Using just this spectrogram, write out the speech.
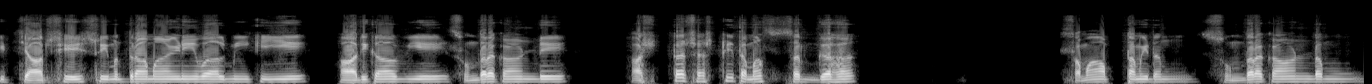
इत्यार्षे श्रीमद् रामायणे वाल्मीकीये आदिकाव्ये सुन्दरकाण्डे अष्टषष्टितमः सर्गः। समाप्तमिदम् सुन्दरकाण्डम्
